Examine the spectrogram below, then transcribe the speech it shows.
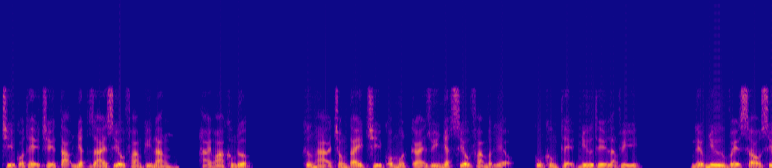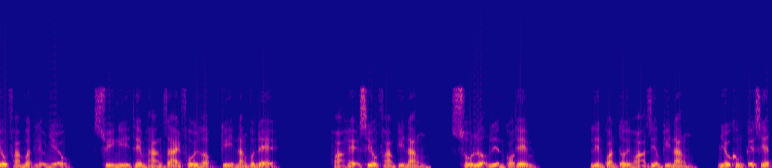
chỉ có thể chế tạo nhất giai siêu phàm kỹ năng, hái hoa không được. Khương hà trong tay chỉ có một cái duy nhất siêu phàm vật liệu, cũng không thể như thế lãng phí. Nếu như về sau siêu phàm vật liệu nhiều suy nghĩ thêm hàng giai phối hợp kỹ năng vấn đề. Hỏa hệ siêu phàm kỹ năng, số lượng liền có thêm. Liên quan tới hỏa diễm kỹ năng, nhiều không kể xiết.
